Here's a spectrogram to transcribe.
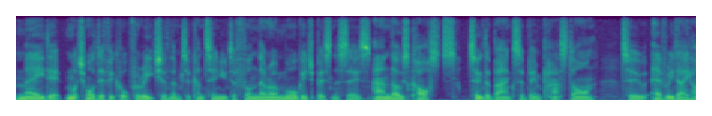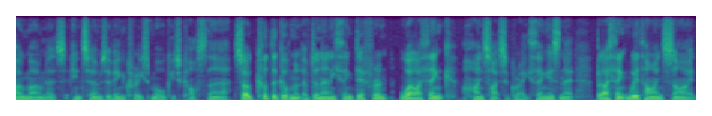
made it much more difficult for each of them to continue to fund their own mortgage businesses, and those costs to the banks have been passed on to everyday homeowners in terms of increased mortgage costs there. So, could the government have done anything different? Well, I think hindsight's a great thing, isn't it? But I think with hindsight,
